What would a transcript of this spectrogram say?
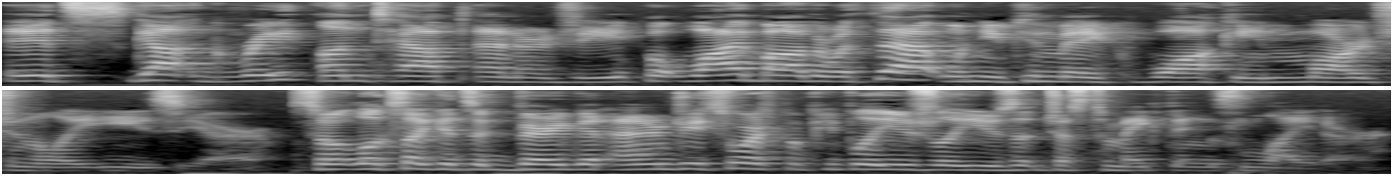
It's got great untapped energy, but why bother with that when you can make walking marginally easier? So it looks like it's a very good energy source, but people usually use it just to make things lighter.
